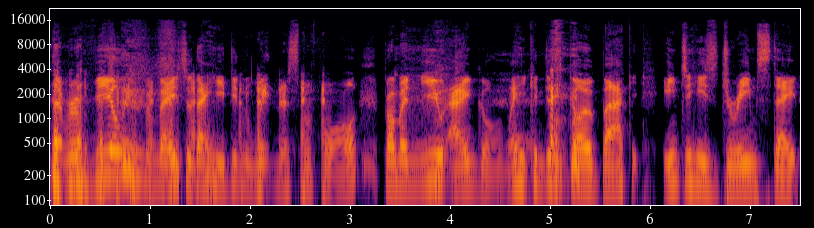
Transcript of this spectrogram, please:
that reveal information that he didn't witness before from a new angle where he can just go back into his dream state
